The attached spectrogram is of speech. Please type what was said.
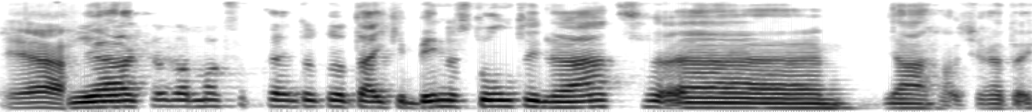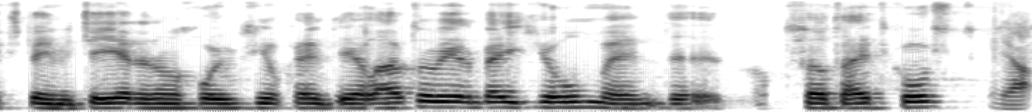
ja, Ja, ik zag dat Max op een gegeven moment ook wel een tijdje binnen stond, inderdaad. Eh, ja, als je gaat experimenteren, dan gooi je misschien op een gegeven moment de hele auto weer een beetje om. En de, wat veel tijd kost. ja,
